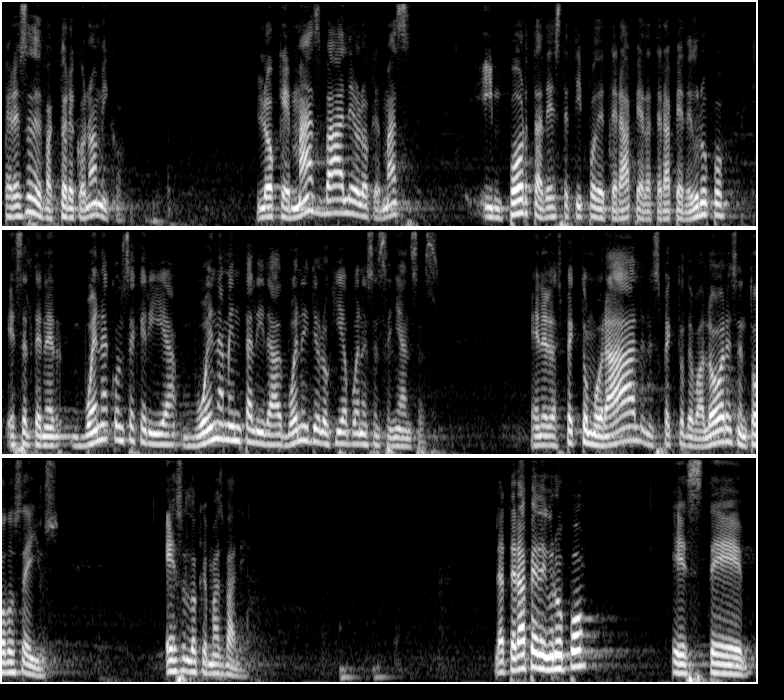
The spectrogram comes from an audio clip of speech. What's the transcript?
Pero eso es el factor económico. Lo que más vale o lo que más importa de este tipo de terapia, la terapia de grupo, es el tener buena consejería, buena mentalidad, buena ideología, buenas enseñanzas. En el aspecto moral, en el aspecto de valores, en todos ellos. Eso es lo que más vale. La terapia de grupo este,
